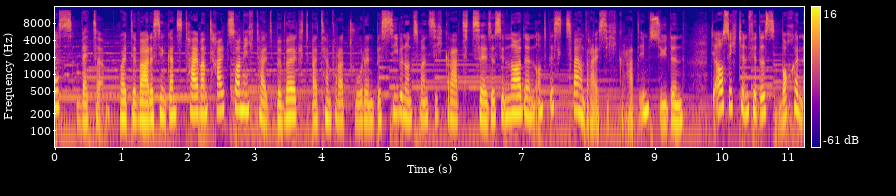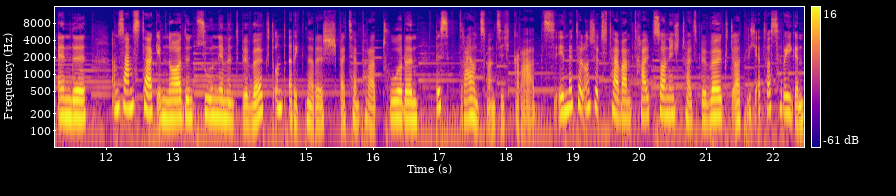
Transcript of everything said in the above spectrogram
Das Wetter. Heute war es in ganz Taiwan teils sonnig, teils bewölkt, bei Temperaturen bis 27 Grad Celsius im Norden und bis 32 Grad im Süden. Die Aussichten für das Wochenende. Am Samstag im Norden zunehmend bewölkt und regnerisch, bei Temperaturen bis 23 Grad. In Mittel- und Südtaiwan teils sonnig, teils bewölkt, örtlich etwas Regen,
